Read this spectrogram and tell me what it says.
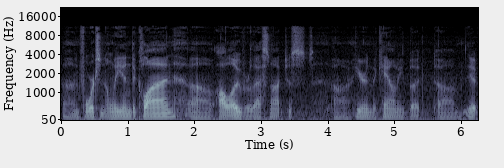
unfortunately in decline uh, all over. That's not just uh, here in the county, but um, it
